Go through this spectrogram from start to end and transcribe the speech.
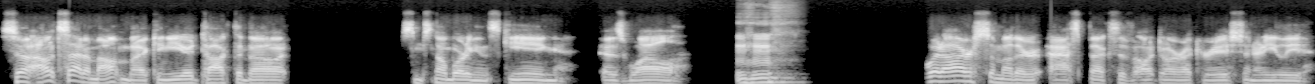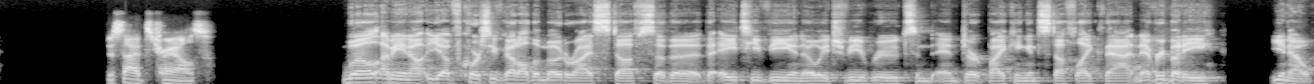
So outside of mountain biking, you had talked about some snowboarding and skiing as well. Mm-hmm. What are some other aspects of outdoor recreation in Ely besides trails? Well, I mean, uh, of course, you've got all the motorized stuff, so the the ATV and OHV routes and, and dirt biking and stuff like that, and everybody, you know,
